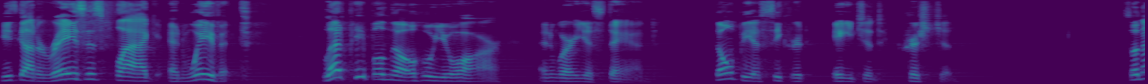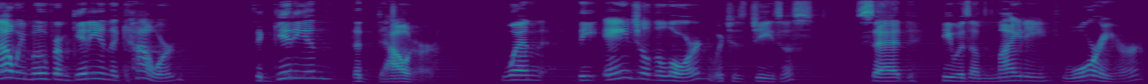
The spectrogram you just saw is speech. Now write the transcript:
he's got to raise his flag and wave it. Let people know who you are and where you stand. Don't be a secret agent Christian. So now we move from Gideon the coward to Gideon the doubter. When the angel of the Lord, which is Jesus, said he was a mighty warrior,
